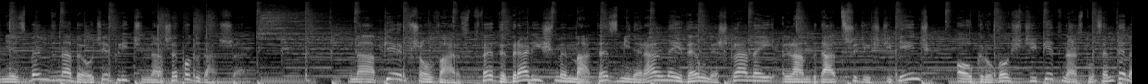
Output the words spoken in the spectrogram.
niezbędna, by ocieplić nasze poddasze. Na pierwszą warstwę wybraliśmy matę z mineralnej wełny szklanej Lambda 35 o grubości 15 cm,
